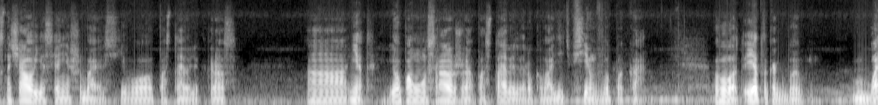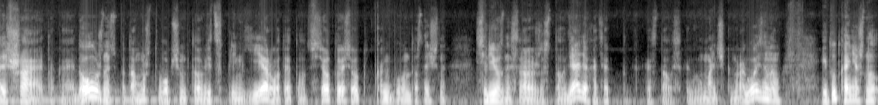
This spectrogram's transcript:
сначала, если я не ошибаюсь, его поставили как раз... А, нет, его, по-моему, сразу же поставили руководить всем ВПК. Вот, и это как бы большая такая должность, потому что, в общем-то, вице-премьер, вот это вот все, то есть вот как бы он достаточно серьезный сразу же стал дядя, хотя как остался как бы мальчиком Рогозиным. И тут, конечно,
